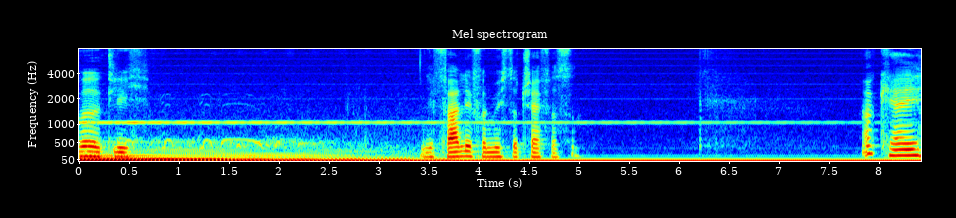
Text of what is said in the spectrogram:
Wirklich. Eine Falle von Mr. Jefferson. Okay.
